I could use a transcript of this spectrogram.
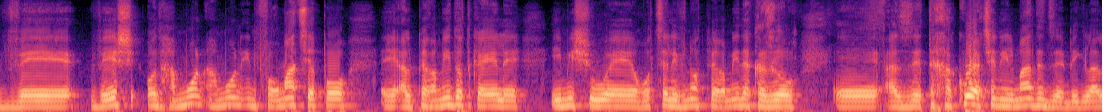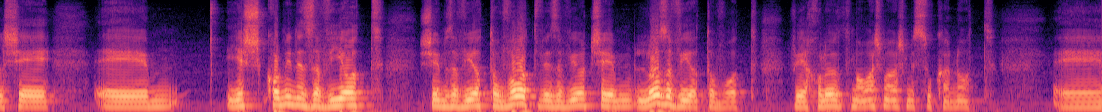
ו, ויש עוד המון המון אינפורמציה פה אה, על פירמידות כאלה. אם מישהו אה, רוצה לבנות פירמידה כזו, אה, אז אה, תחכו עד שנלמד את זה, בגלל שיש אה, כל מיני זוויות שהן זוויות טובות וזוויות שהן לא זוויות טובות, ויכולות להיות ממש ממש מסוכנות. אה,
